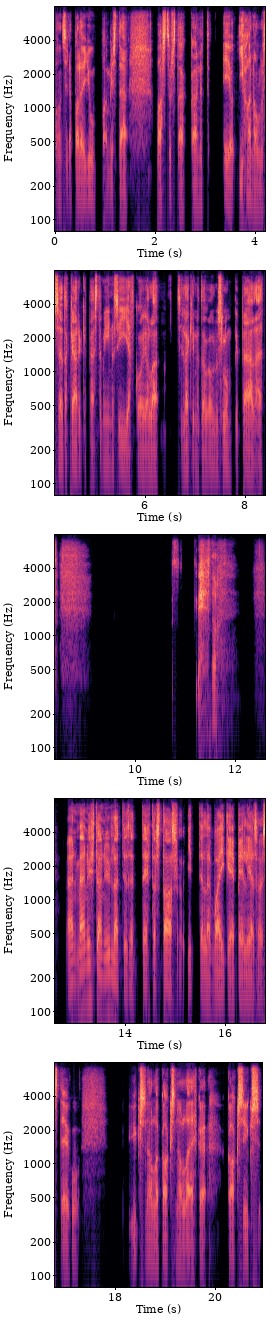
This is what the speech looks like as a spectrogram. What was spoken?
on siinä paljon jumppaamista ja vastustaakaan nyt ei ole ihan ollut sieltä kärkipäästä miinus IFK, jolla silläkin on ollut slumppi päällä. Että... No, mä en, mä en yhtään yllätty, että tehtäisiin taas itselle vaikea peli ja se olisi sitten joku 1-0, 2-0 ehkä 2-1,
